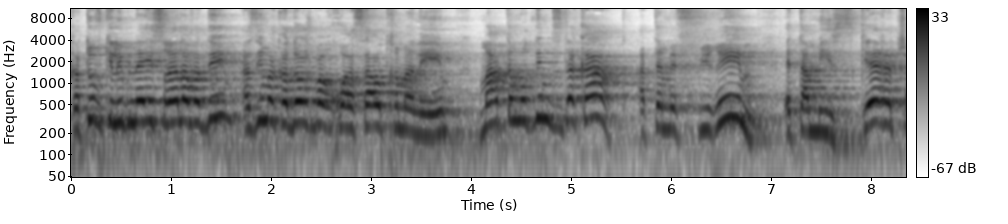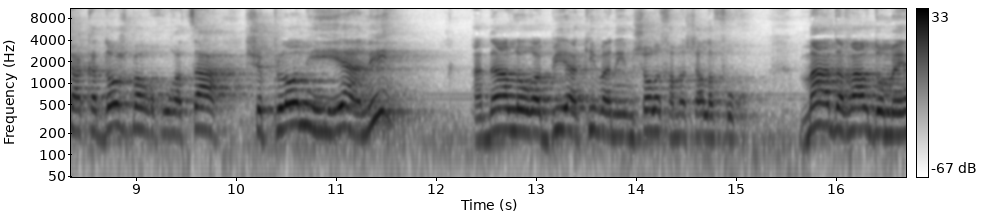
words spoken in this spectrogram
כתוב כי לבני ישראל עבדים. אז אם הקדוש ברוך הוא עשה אתכם עניים, מה אתם נותנים צדקה? אתם מפירים את המסגרת שהקדוש ברוך הוא רצה שפלוני יהיה עני? ענה לו רבי עקיבא, אני אמשול לך משל הפוך. מה הדבר דומה?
